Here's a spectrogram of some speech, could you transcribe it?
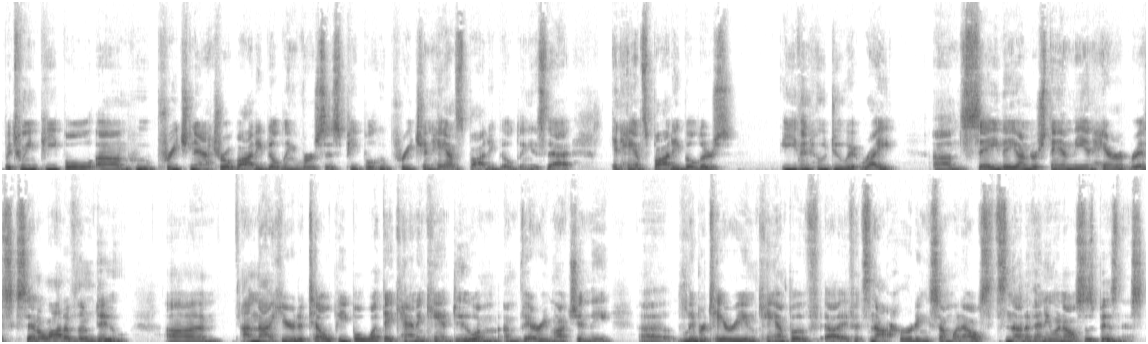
between people um, who preach natural bodybuilding versus people who preach enhanced bodybuilding. Is that enhanced bodybuilders, even who do it right, um, say they understand the inherent risks, and a lot of them do. Um, I'm not here to tell people what they can and can't do. I'm, I'm very much in the uh, libertarian camp of uh, if it's not hurting someone else, it's none of anyone else's business.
